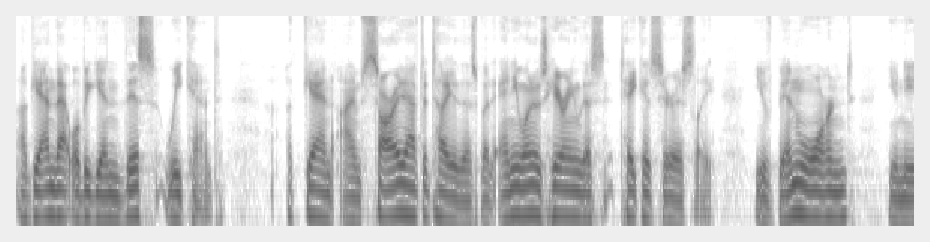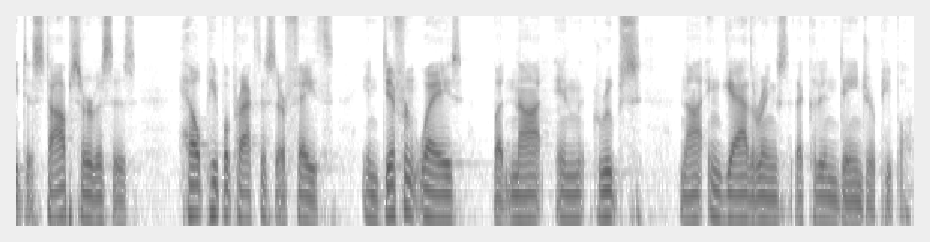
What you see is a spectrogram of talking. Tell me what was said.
Again, that will begin this weekend. Again, I'm sorry to have to tell you this, but anyone who's hearing this, take it seriously. You've been warned. You need to stop services, help people practice their faith in different ways, but not in groups, not in gatherings that could endanger people.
